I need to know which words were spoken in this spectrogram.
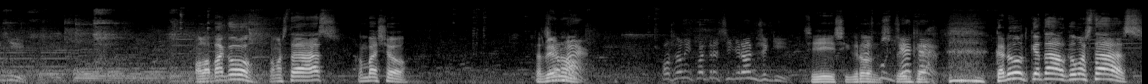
aquí? Hola, Paco, com estàs? Com va això? Estàs bé o no? home, Posa-li quatre cigrons aquí. Sí, cigrons, vinga. Canut, què tal? Com estàs?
